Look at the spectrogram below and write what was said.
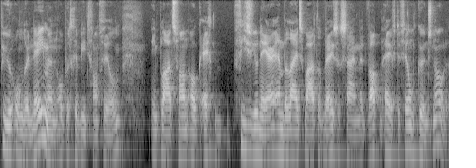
puur ondernemen op het gebied van film. In plaats van ook echt visionair en beleidsmatig bezig zijn met wat heeft de filmkunst nodig.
